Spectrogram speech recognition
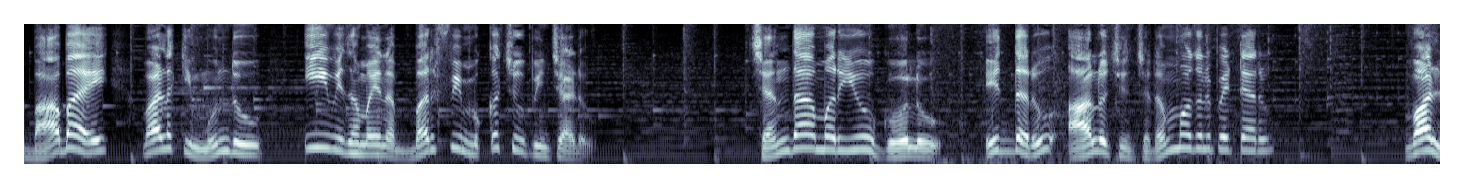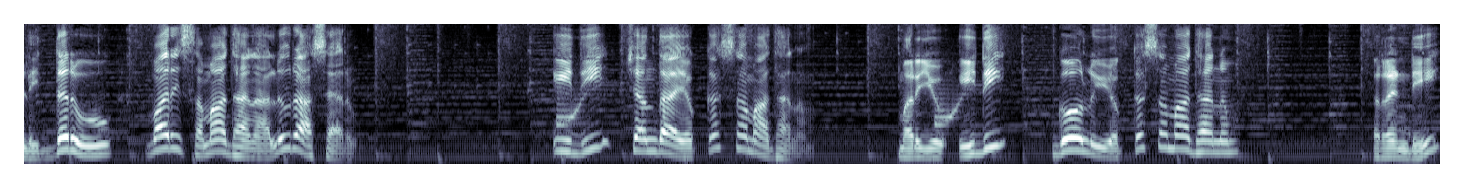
బాబాయ్ వాళ్ళకి ముందు ఈ విధమైన బర్ఫీ ముక్క చూపించాడు. చందా మరియు గోలు ఇద్దరు ఆలోచించడం మొదలుపెట్టారు. వాళ్ళిద్దరూ వారి సమాధానాలు రాశారు. ఇది చందా యొక్క సమాధానం మరియు ఇది గోలు యొక్క సమాధానం. రండి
